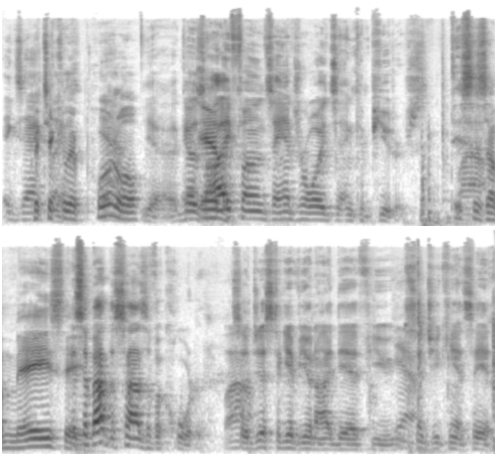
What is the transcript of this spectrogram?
Exactly. particular portal. Yeah, it goes And- iPhones, Androids, and computers. This is amazing. It's about the size of a quarter. Wow. So just to give you an idea, if you Yeah. since you can't see it,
